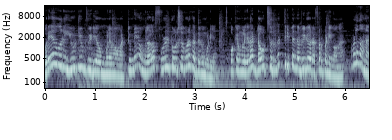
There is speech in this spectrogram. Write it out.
ஒரே ஒரு யூடியூப் வீடியோ மூலமா மட்டுமே உங்களால் ஃபுல் டூல்ஸை கூட கற்றுக்க முடியும். ஓகே உங்களுக்கு ஏதாவது டவுட்ஸ் இருந்தால் திருப்பி அந்த வீடியோ ரெஃபர் பண்ணிக்கோங்க. அவ்வளோதானே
